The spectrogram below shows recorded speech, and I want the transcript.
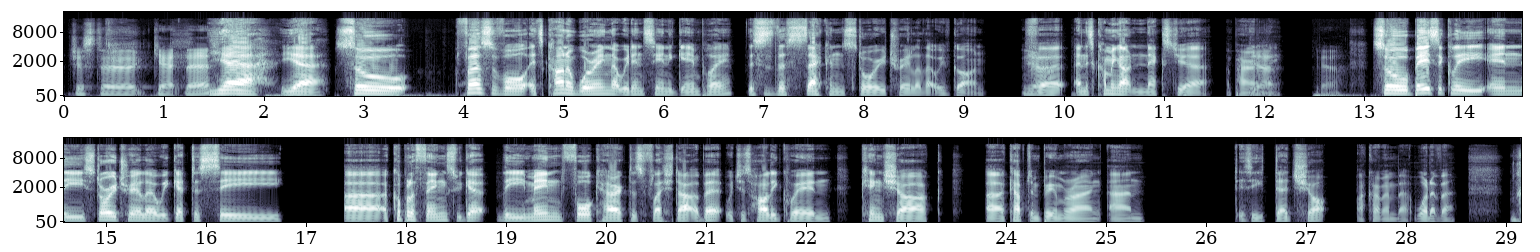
just to get there. Yeah, yeah. So, first of all, it's kind of worrying that we didn't see any gameplay. This is the second story trailer that we've gotten, Yeah, for, and it's coming out next year, apparently. yeah, So, basically, in the story trailer, we get to see uh, a couple of things. We get the main four characters fleshed out a bit, which is Harley Quinn, King Shark, uh, Captain Boomerang, and is he Deadshot? I can't remember. Whatever.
